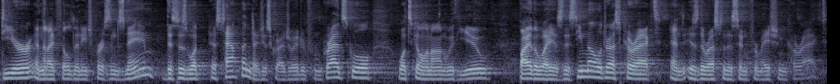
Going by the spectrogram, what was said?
Dear, and then I filled in each person's name. This is what has happened. I just graduated from grad school. What's going on with you? By the way, is this email address correct? And is the rest of this information correct?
